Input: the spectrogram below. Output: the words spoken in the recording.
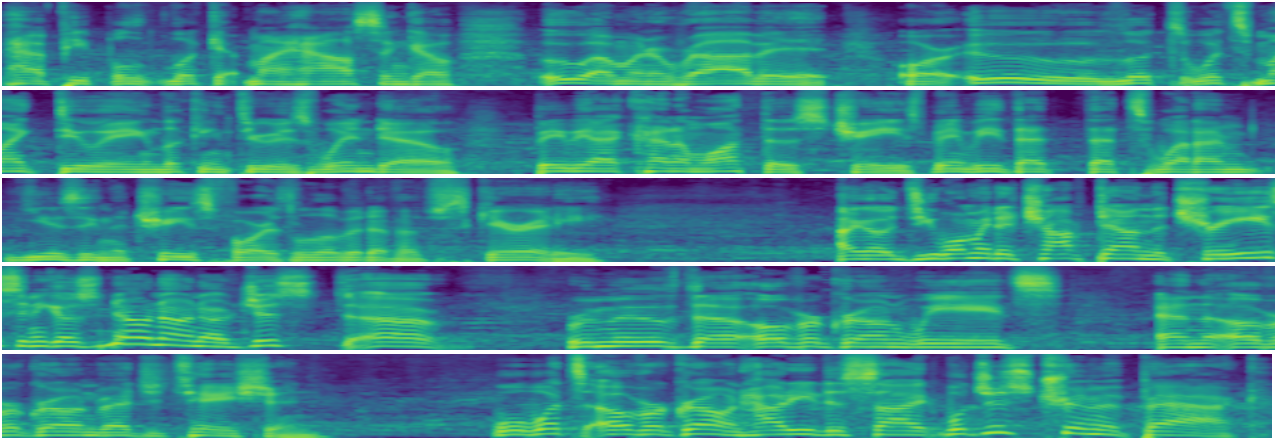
have people look at my house and go, "Ooh, I'm gonna rob it," or "Ooh, look, what's Mike doing looking through his window?" Maybe I kind of want those trees. Maybe that that's what I'm using the trees for is a little bit of obscurity. I go, "Do you want me to chop down the trees?" And he goes, "No, no, no, just uh, remove the overgrown weeds and the overgrown vegetation." Well, what's overgrown? How do you decide? Well, just trim it back.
